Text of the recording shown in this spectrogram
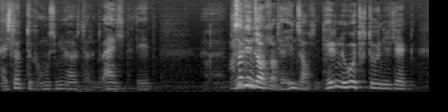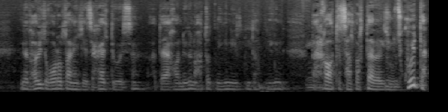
ажлууддаг хүмүүс миний ойр тойронд байна л да. Тэгээд басаад энэ зовлон. Тэгээ энэ зовлон. Тэр нь нөгөө төгтөг нийлээд ингээд хоёул гуруулаа нийлээ захиалдаг байсан. Одоо яг нэг нь хотод нэг нь Эрдэнэт нэг нь Дархан хотод салбартай бай гэж үзэхгүй да.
